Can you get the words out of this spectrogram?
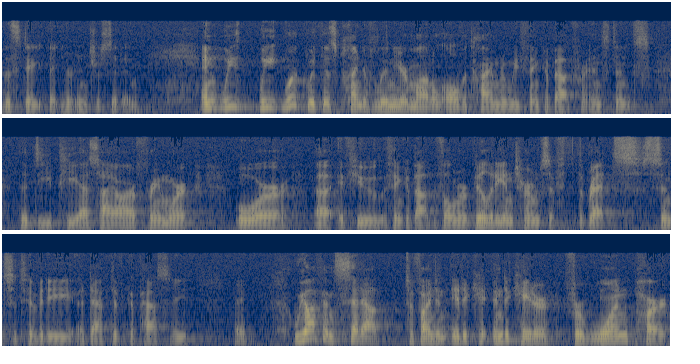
the state that you're interested in. And we, we work with this kind of linear model all the time when we think about, for instance, the DPSIR framework, or uh, if you think about vulnerability in terms of threats, sensitivity, adaptive capacity. Okay? We often set out to find an indica indicator for one part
